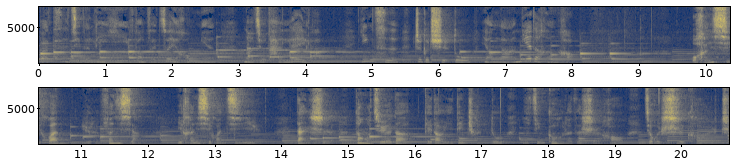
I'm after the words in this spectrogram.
把自己的利益放在最后面。那就太累了，因此这个尺度要拿捏得很好。我很喜欢与人分享，也很喜欢给予，但是当我觉得给到一定程度已经够了的时候，就会适可而止。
